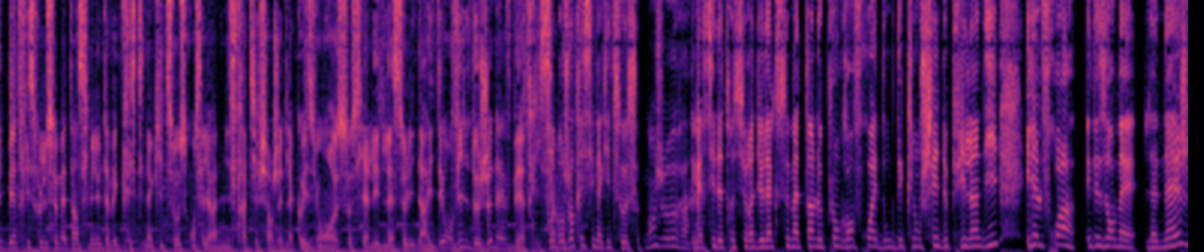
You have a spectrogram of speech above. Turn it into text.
L'invité de Béatrice Rulle ce matin, 6 minutes avec Christina Kitsos, conseillère administrative chargée de la cohésion euh, sociale et de la solidarité en ville de Genève, Béatrice. Bonjour Christina Kitsos. Bonjour. Merci d'être sur Radio Lac ce matin. Le plan grand froid est donc déclenché depuis lundi. Il y a le froid et désormais la neige.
